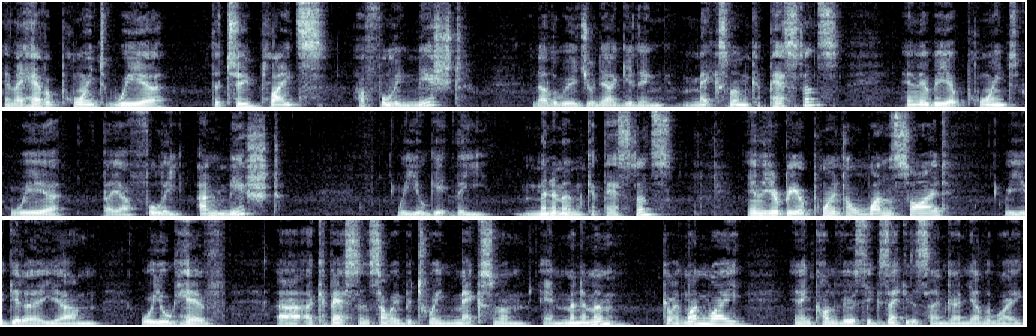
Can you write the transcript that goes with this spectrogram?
and they have a point where the two plates are fully meshed. In other words, you're now getting maximum capacitance, and there'll be a point where they are fully unmeshed, where you'll get the minimum capacitance, and there'll be a point on one side where you get a, um, or you'll have uh, a capacitance somewhere between maximum and minimum, going one way, and then conversely exactly the same going the other way,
